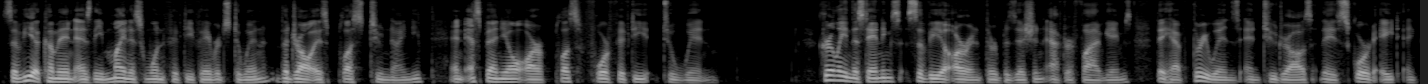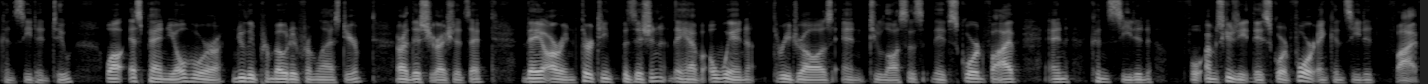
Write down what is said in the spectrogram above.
Sevilla come in as the minus 150 favorites to win. The draw is plus 290, and Espanyol are plus 450 to win. Currently in the standings, Sevilla are in third position after five games. They have three wins and two draws. They've scored eight and conceded two. While Espanyol, who are newly promoted from last year, or this year, I should say, they are in 13th position. They have a win, three draws, and two losses. They've scored five and conceded four. Um, excuse me, they scored four and conceded five.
